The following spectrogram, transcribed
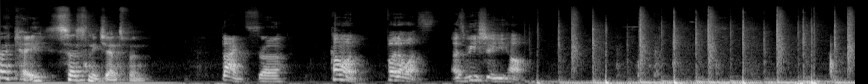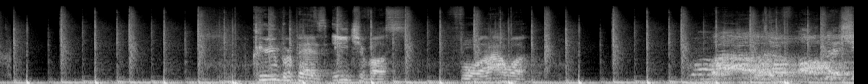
Okay, certainly, gentlemen. Thanks, sir. Come on, follow us as we show you how. Coombe prepares each of us for our Opportunity.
